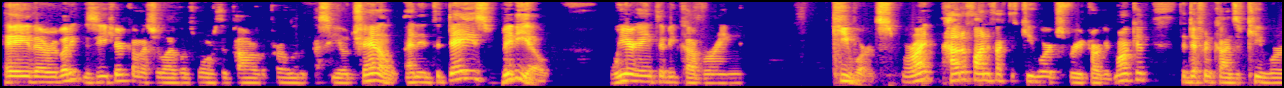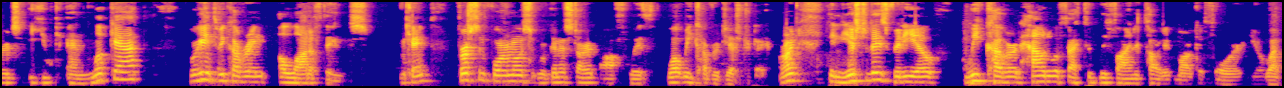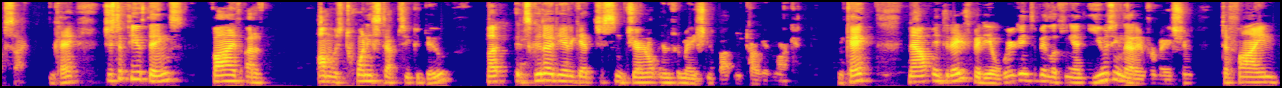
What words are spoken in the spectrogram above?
Hey there, everybody. Z here, coming at you live once more with the Power of the Pearl SEO channel. And in today's video, we are going to be covering keywords, all right? How to find effective keywords for your target market, the different kinds of keywords you can look at. We're going to be covering a lot of things, okay? First and foremost, we're going to start off with what we covered yesterday, all right? In yesterday's video, we covered how to effectively find a target market for your website, okay? Just a few things, five out of almost 20 steps you could do, but it's a good idea to get just some general information about your target market. Okay. Now, in today's video, we're going to be looking at using that information to find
